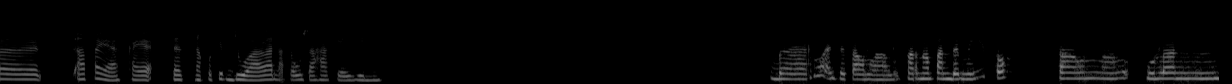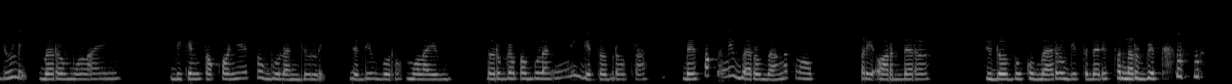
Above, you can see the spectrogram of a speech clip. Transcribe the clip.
eh, apa ya kayak dan kutip jualan atau usaha kayak gini? Baru aja tahun lalu, karena pandemi itu, tahun lalu bulan Juli baru mulai bikin tokonya itu bulan Juli. Jadi baru mulai baru berapa bulan ini gitu beroperasi. Besok ini baru banget mau pre-order judul buku baru gitu dari penerbit.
